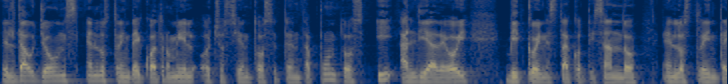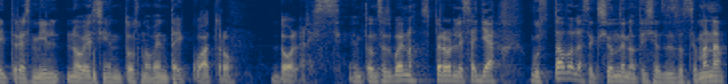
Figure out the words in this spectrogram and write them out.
el Dow Jones en los 34.870 puntos y al día de hoy Bitcoin está cotizando en los 33.994 dólares. Entonces, bueno, espero les haya gustado la sección de noticias de esta semana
